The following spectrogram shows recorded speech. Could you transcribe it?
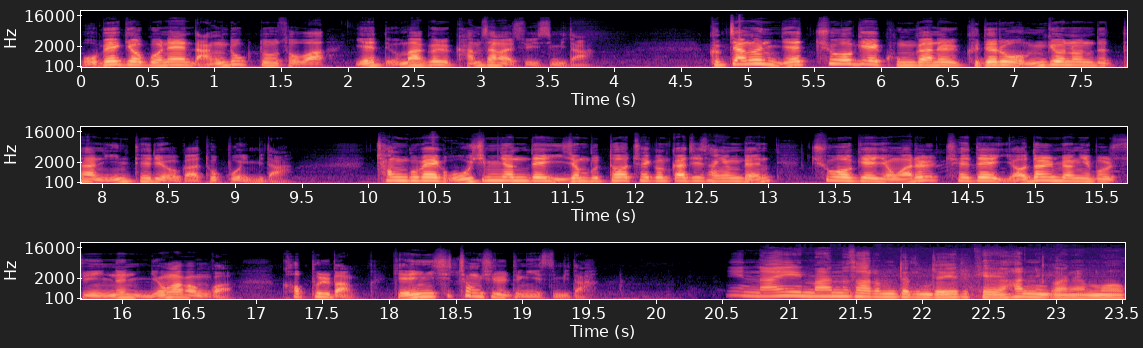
500여 권의 낭독 도서와 옛 음악을 감상할 수 있습니다. 극장은 옛 추억의 공간을 그대로 옮겨놓은 듯한 인테리어가 돋보입니다. 1950년대 이전부터 최근까지 상영된 추억의 영화를 최대 8명이 볼 수 있는 영화관과 커플방, 개인 시청실 등이 있습니다. 이 나이 많은 사람들은 이제 이렇게 하니까는 뭐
